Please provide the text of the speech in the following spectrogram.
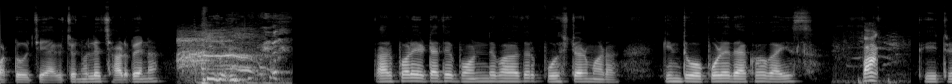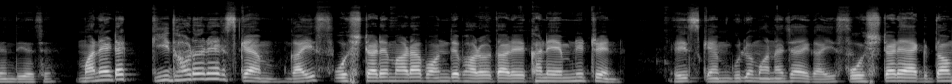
অটো যে একজন হলে ছাড়বে না? তারপরে এটাতে বন্দে ভারতের পোস্টার মারা। কিন্তু ওপরে দেখো গাইস কি ট্রেন দিয়েছে। মানে এটা কি ধরনের স্ক্যাম গাইস পোস্টারে মারা বন্দে ভারত, আর এখানে এমনি ট্রেন এই স্ক্যামগুলো মানা যায় গাইস পোস্টারে একদম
